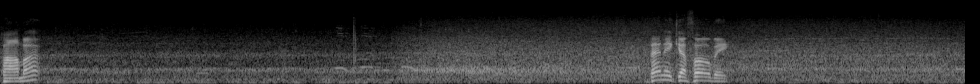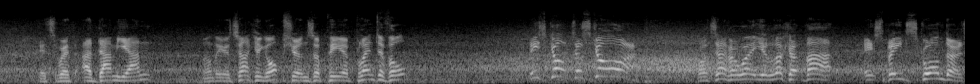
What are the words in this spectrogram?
Palmer. Benik Afobe. It's with Adamian. Well, the attacking options appear plentiful. He's got to score! Whatever way you look at that, it's been squandered.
